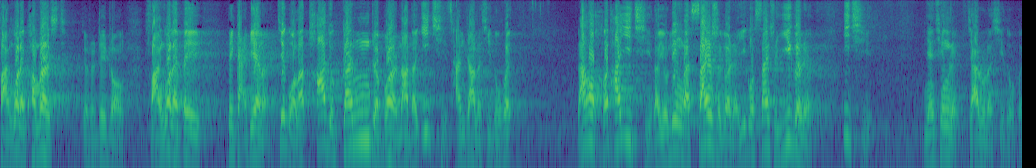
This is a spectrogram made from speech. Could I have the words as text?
反过来 conversed，就是这种反过来被被改变了。结果呢，他就跟着博尔纳德一起参加了吸毒会，然后和他一起的有另外三十个人，一共三十一个人一起。年轻人加入了吸毒会，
